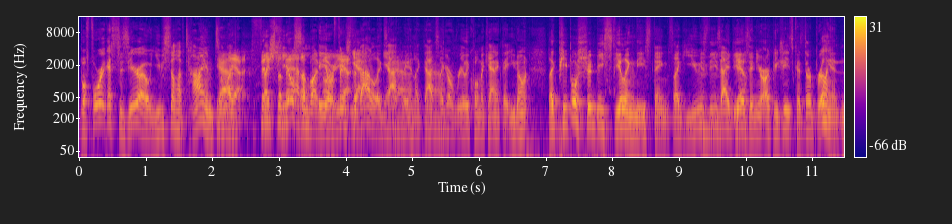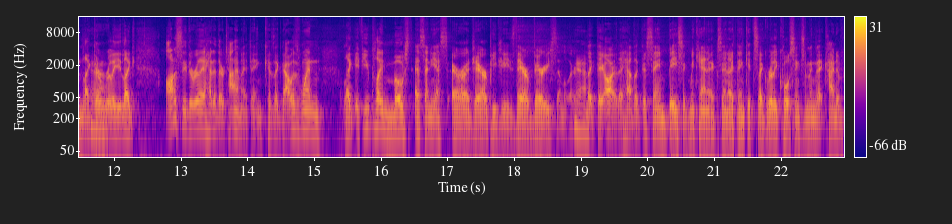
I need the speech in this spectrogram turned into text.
Before it gets to zero, you still have time to Yeah. like, Yeah, finish like the heal battle, somebody or, or- finish yeah. the Yeah. battle exactly, Yeah. and like that's Yeah. like a really cool mechanic that you don't like. People should be stealing these things. Like use these ideas Yeah. in your RPGs because they're brilliant and like they're really like honestly they're really ahead of their time. I think because like that was when like if you play most SNES era JRPGs, they are very similar. Yeah. Like they are. They have like the same basic mechanics, and I think it's like really cool seeing something that kind of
